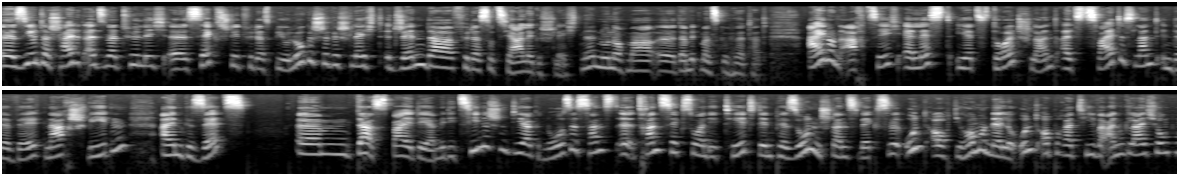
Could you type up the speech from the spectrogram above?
äh, sie unterscheidet also natürlich, äh, Sex steht für das biologische Geschlecht, Gender für das soziale Geschlecht. Ne? Nur nochmal, äh, damit man es gehört hat. 81 erlässt jetzt Deutschland als zweites Land in der Welt nach Schweden ein Gesetz, ähm, dass bei der medizinischen Diagnose Sans äh, Transsexualität den Personenstandswechsel und auch die hormonelle und operative Angleichung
